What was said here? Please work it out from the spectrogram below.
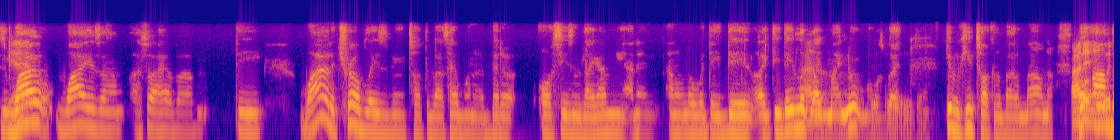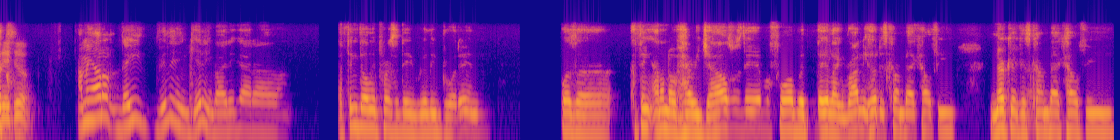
Yeah. Why? Why is um? So I have um the why are the Trailblazers being talked about as having one of the better off seasons? Like I mean, I didn't, I don't know what they did. Like they, they look like don't know minute moves, but either. people keep talking about them. I don't know. I Well, didn't know um, what the they do. I mean, I don't. They really didn't get anybody. They got uh, I think the only person they really brought in was uh, I think I don't know if Harry Giles was there before, but they like Rodney Hood has come back healthy, Nurkic has come back healthy.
